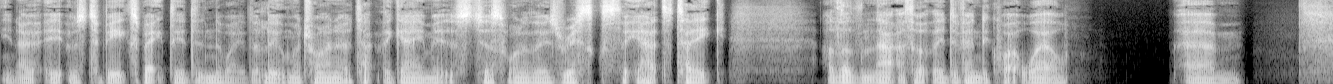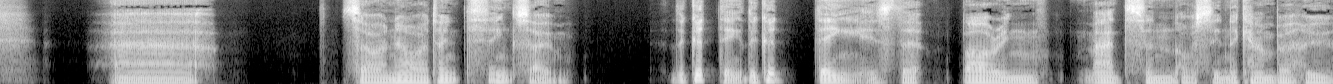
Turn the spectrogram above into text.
you know, it was to be expected in the way that Luton were trying to attack the game. It was just one of those risks that you had to take. Other than that, I thought they defended quite well. Um, uh, so no, I don't think so. The good thing, the good thing is that barring Mads and obviously Nakamba, who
